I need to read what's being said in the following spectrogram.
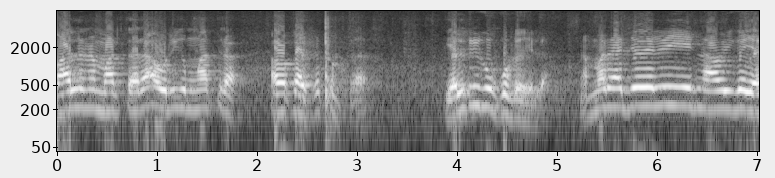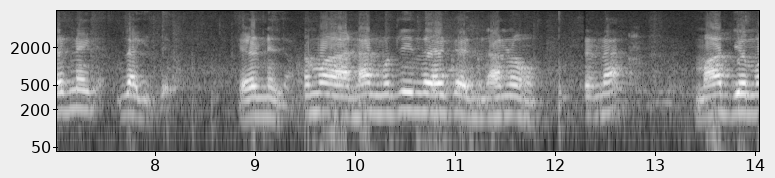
ಪಾಲನೆ ಮಾಡ್ತಾರೋ ಅವರಿಗೆ ಮಾತ್ರ ಅವಕಾಶ ಕೊಡ್ತಾರೆ. ಎಲ್ರಿಗೂ ಕೊಡೋದಿಲ್ಲ ನಮ್ಮ ರಾಜ್ಯದಲ್ಲಿ ನಾವೀಗ ಎರಡನೇ ಇದಾಗಿದ್ದೇವೆ. ಎರಡನೇದು. ನಮ್ಮ ನಾನು ಮೊದಲಿಂದ ಹೇಳ್ತಾ ಇದ್ದೀನಿ ನಾನು ಮಾಧ್ಯಮ,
